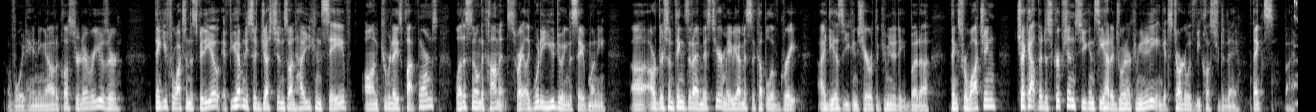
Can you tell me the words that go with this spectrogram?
avoid handing out a cluster to every user. Thank you for watching this video. If you have any suggestions on how you can save on Kubernetes platforms, let us know in the comments, right? Like, what are you doing to save money? Uh, are there some things that I missed here? Maybe I missed a couple of great ideas that you can share with the community. But uh, thanks for watching. Check out the description so you can see how to join our community and get started with vCluster today. Thanks. Bye.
